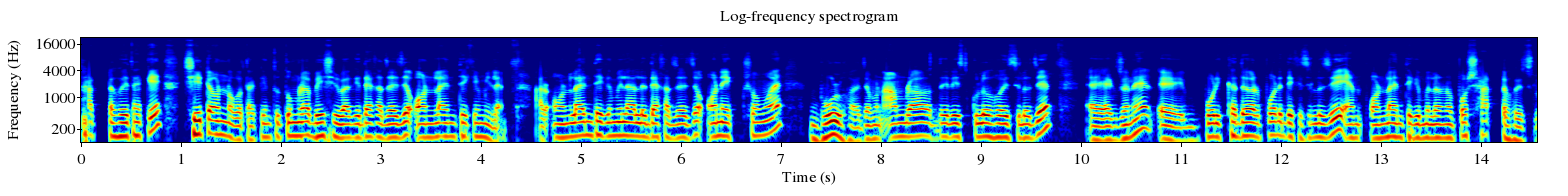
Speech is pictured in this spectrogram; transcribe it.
সাতটা হয়ে থাকে, সেটা অন্য কথা। কিন্তু তোমরা বেশিরভাগই দেখা যায় যে অনলাইন থেকে মিলায়। আর অনলাইন থেকে মিলালে দেখা যায় যে অনেক সময় ভুল হয়। যেমন আমাদের স্কুলে হয়েছিল যে একজনের পরীক্ষা দেওয়ার পরে দেখেছিল যে অনলাইন থেকে মেলানোর পর সাতটা হয়েছিল।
